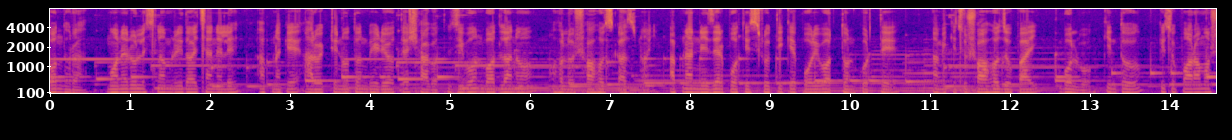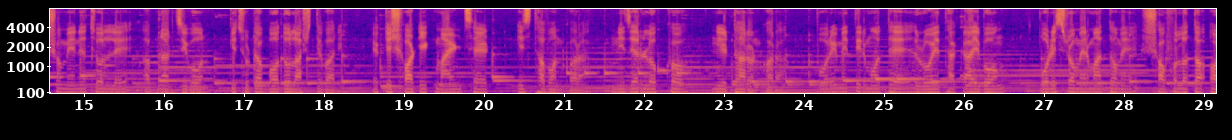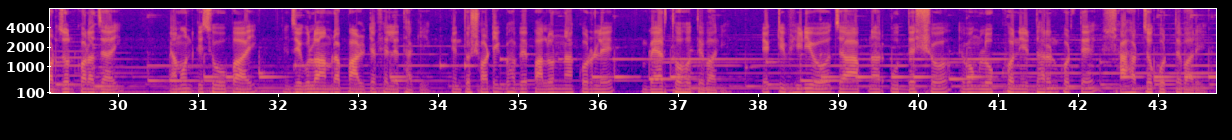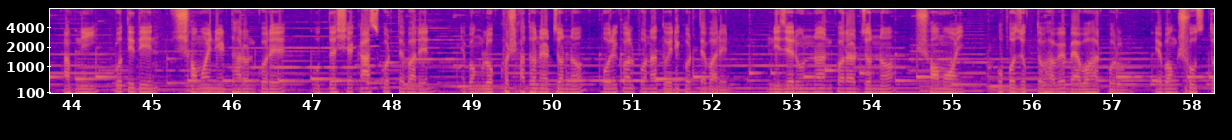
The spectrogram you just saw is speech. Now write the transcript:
বন্ধুরা, মনিরুল ইসলাম হৃদয় চ্যানেলে আপনাকে আরও একটি নতুন ভিডিওতে স্বাগত। জীবন বদলানো হলো সহজ কাজ নয়। আপনার নিজের প্রতিশ্রুতিকে পরিবর্তন করতে আমি কিছু সহজ উপায় বলব। কিন্তু কিছু পরামর্শ মেনে চললে আপনার জীবন কিছুটা বদল আসতে পারে। একটি সঠিক মাইন্ডসেট স্থাপন করা, নিজের লক্ষ্য নির্ধারণ করা, পরিমিতির মধ্যে রয়ে থাকা এবং পরিশ্রমের মাধ্যমে সফলতা অর্জন করা যায়, এমন কিছু উপায় যেগুলো আমরা পাল্টে ফেলে থাকি, কিন্তু সঠিকভাবে পালন না করলে ব্যর্থ হতে পারি। একটি ভিডিও যা আপনার উদ্দেশ্য এবং লক্ষ্য নির্ধারণ করতে সাহায্য করতে পারে। আপনি প্রতিদিন সময় নির্ধারণ করে উদ্দেশ্যে কাজ করতে পারেন এবং লক্ষ্য সাধনের জন্য পরিকল্পনা তৈরি করতে পারেন। নিজের উন্নয়ন করার জন্য সময় উপযুক্তভাবে ব্যবহার করুন এবং সুস্থ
